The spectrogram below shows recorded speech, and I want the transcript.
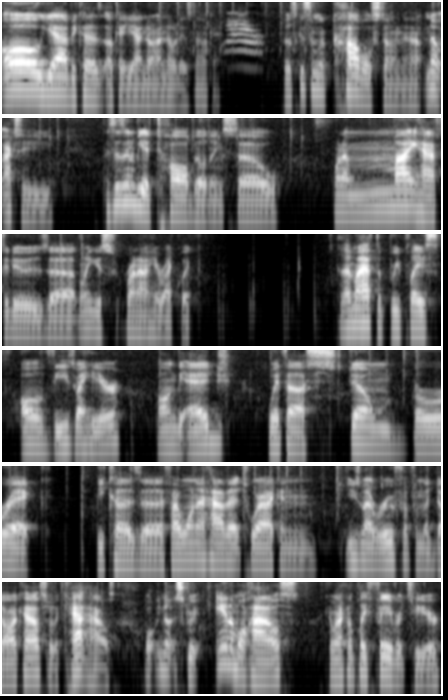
Oh, yeah, because... Okay, yeah, I know, I know it is now. Okay. So let's get some cobblestone out. No, actually, this is going to be a tall building, so what I might have to do is... Uh, let me just run out here right quick. I might have to replace all of these right here along the edge with a stone brick because uh, if I want to have it to where I can use my roof from the doghouse or the cat house. Well, you know, screw it. Animal house. Okay, we're not going to play favorites here.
